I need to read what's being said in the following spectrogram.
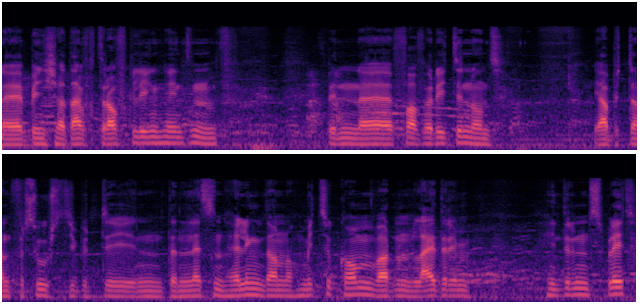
äh, bin ich halt einfach draufgelegen hinten bin äh, Favoritin und ja, habe dann versucht, über den, den letzten Helling dann noch mitzukommen, war dann leider im hinteren Split.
